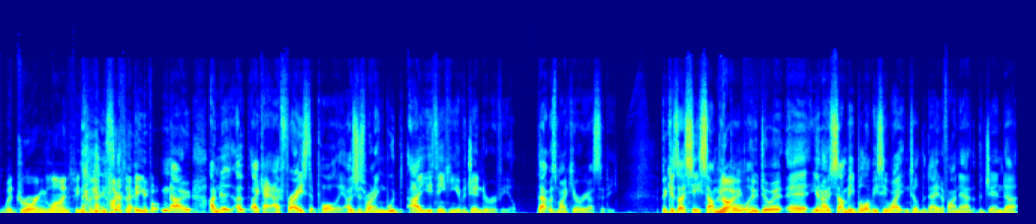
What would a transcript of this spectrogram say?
We're drawing lines between types of people. No, I'm just uh, okay. I phrased it poorly. I was just wondering. Would are you thinking of a gender reveal? That was my curiosity. Because I see some No. people who do it. Uh, you know, some people obviously wait until the day to find out the gender.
